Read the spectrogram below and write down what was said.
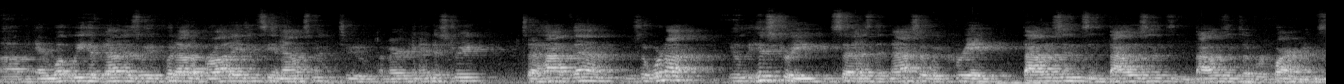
Um, and what we have done is we've put out a broad agency announcement to American industry to have them. So we're not, you know, history says that NASA would create thousands and thousands and thousands of requirements,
